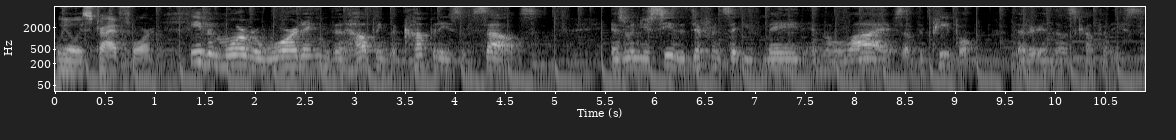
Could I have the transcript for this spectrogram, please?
we always strive for. Even more rewarding than helping the companies themselves is when you see the difference that you've made in the lives of the people that are in those companies.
